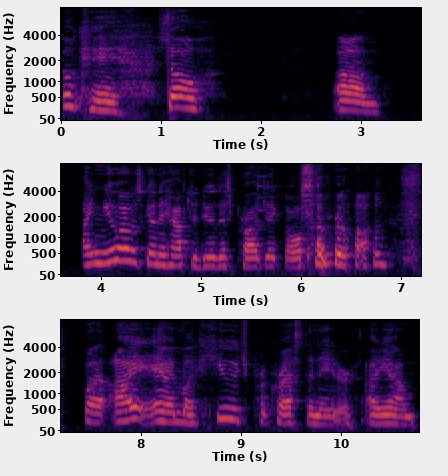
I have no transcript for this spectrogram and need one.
Okay, so um, I knew I was going to have to do this project all summer long, but I am a huge procrastinator. I am.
